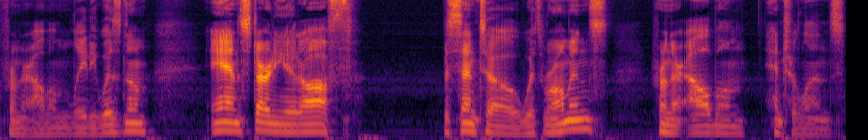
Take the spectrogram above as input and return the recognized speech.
from their album Lady Wisdom. And starting it off, Bicento with Romans from their album Hinterlands.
